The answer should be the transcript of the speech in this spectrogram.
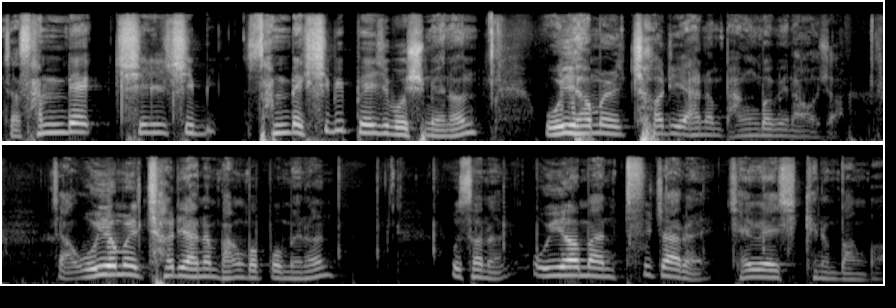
자 370, 312페이지 보시면은 위험을 처리하는 방법이 나오죠. 자 위험을 처리하는 방법 보면은 우선은 위험한 투자를 제외시키는 방법.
